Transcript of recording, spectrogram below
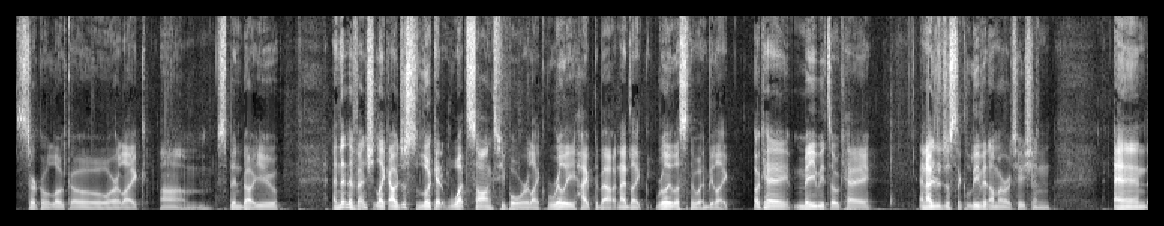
Circo Loco or like um Spin About You. And then eventually like I would just look at what songs people were like really hyped about and I'd like really listen to it and be like, okay, maybe it's okay. And I would just like leave it on my rotation. And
